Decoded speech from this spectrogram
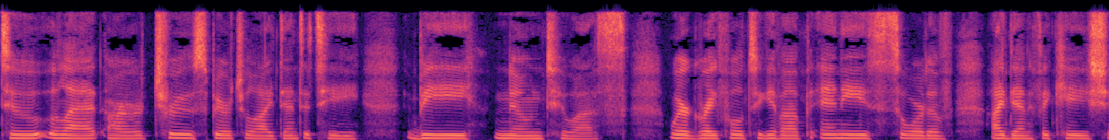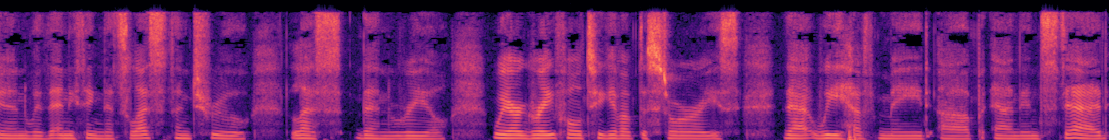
to let our true spiritual identity be known to us. We're grateful to give up any sort of identification with anything that's less than true, less than real. We are grateful to give up the stories that we have made up and instead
